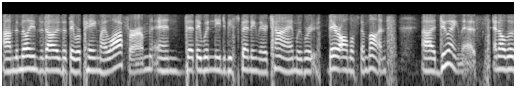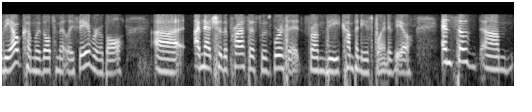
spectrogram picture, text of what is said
um, the millions of dollars that they were paying my law firm and that they wouldn't need to be spending their time we were there almost a month uh, doing this and although the outcome was ultimately favorable uh, I'm not sure the process was worth it from the company's point of view. And so um,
